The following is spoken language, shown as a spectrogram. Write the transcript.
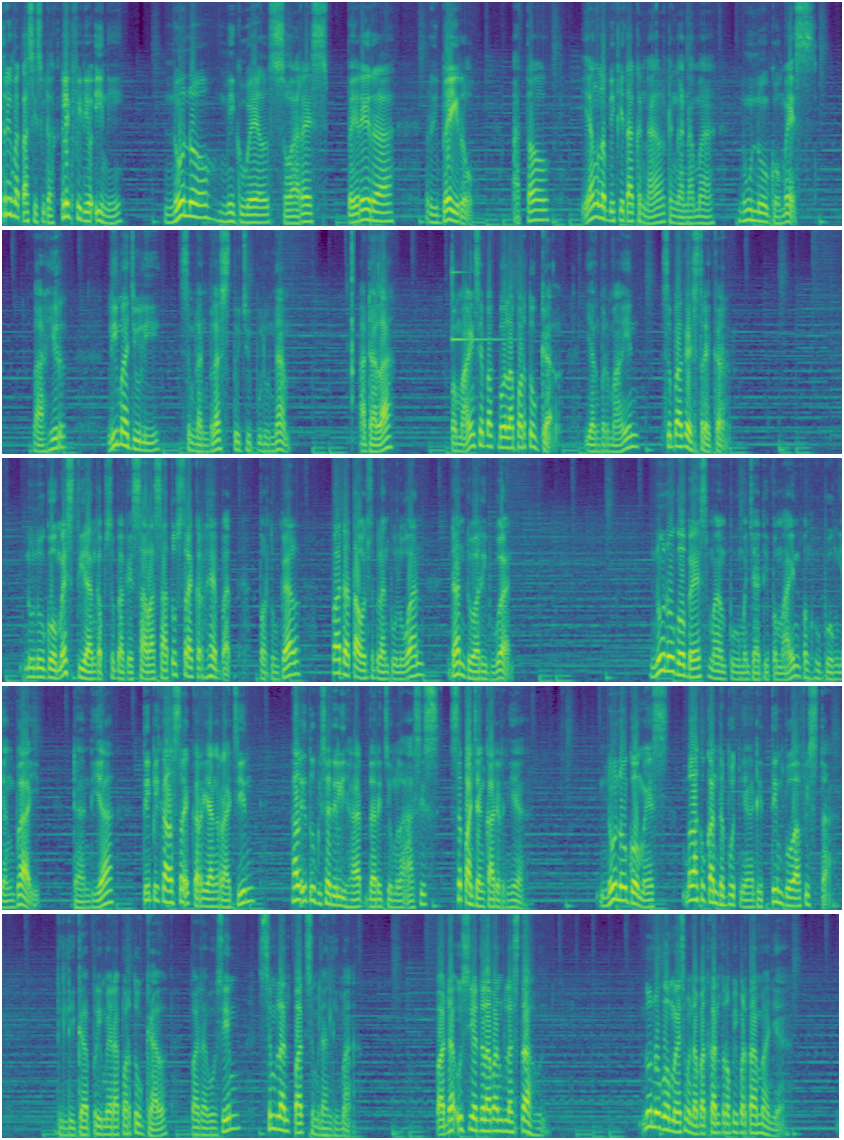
Terima kasih sudah klik video ini. Nuno Miguel Soares Pereira Ribeiro atau yang lebih kita kenal dengan nama Nuno Gomes. Lahir 5 Juli 1976. Adalah pemain sepak bola Portugal yang bermain sebagai striker. Nuno Gomes dianggap sebagai salah satu striker hebat Portugal pada tahun 90-an dan 2000-an. Nuno Gomes mampu menjadi pemain penghubung yang baik dan dia tipikal striker yang rajin. Hal itu bisa dilihat dari jumlah assist sepanjang karirnya. Nuno Gomes melakukan debutnya di tim Boa Vista di Liga Primeira Portugal pada musim 94-95. Pada usia 18 tahun, Nuno Gomes mendapatkan trofi pertamanya.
